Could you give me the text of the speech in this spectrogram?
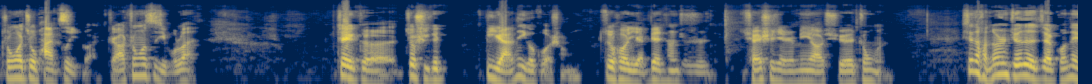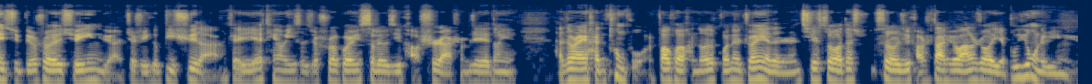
中国就怕自己乱。只要中国自己不乱，这个就是一个必然的一个过程，最后演变成就是全世界人民要学中文。现在很多人觉得，在国内去，比如说学英语啊，这是一个必须的啊，这也挺有意思。就说关于四六级考试啊，什么这些东西，很多人也很痛苦。包括很多国内专业的人，其实最后他四六级考试大学完了之后，也不用这个英语，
